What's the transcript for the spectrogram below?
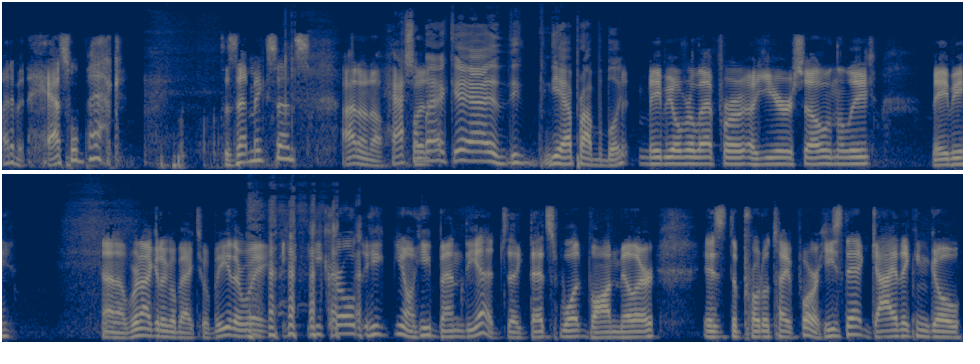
might have been Hasselbeck. Does that make sense? I don't know. But Hasselbeck, yeah, yeah, probably. maybe overlap for a year or so in the league. Maybe. I don't know. We're not going to go back to it, but either way, he, he curled. He you know he bend the edge. Like that's what Von Miller is the prototype for. He's that guy that can go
